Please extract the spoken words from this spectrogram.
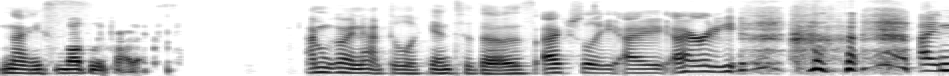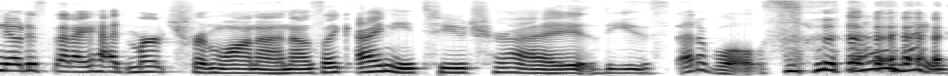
Nice, lovely products. I'm going to have to look into those. Actually, I, I already I noticed that I had merch from Wana, and I was like, I need to try these edibles. oh, nice.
